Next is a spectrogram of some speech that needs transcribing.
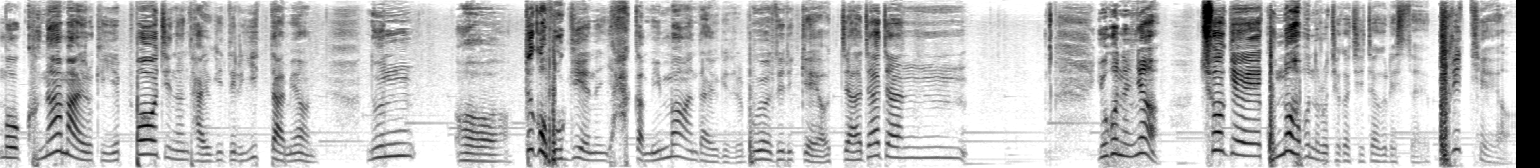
뭐 그나마 이렇게 예뻐지는 다육이들이 있다면 눈 어, 뜨고 보기에는 약간 민망한 다육이들 보여드릴게요. 짜자잔. 요거는요. 추억의 건너 화분으로 제가 제작을 했어요. 프리티예요.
